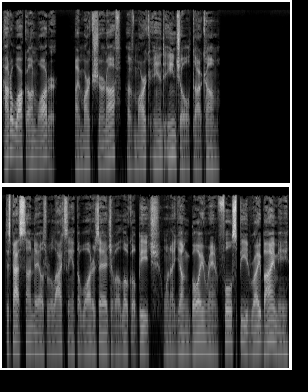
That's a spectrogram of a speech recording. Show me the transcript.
How to Walk on Water by Mark Chernoff of markandangel.com. This past Sunday, I was relaxing at the water's edge of a local beach when a young boy ran full speed right by me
